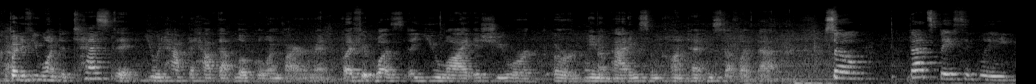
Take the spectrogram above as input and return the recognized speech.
Okay. But if you wanted to test it, you would have to have that local environment. But if it was a UI issue or, or you know, adding some content and stuff like that. So that's basically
